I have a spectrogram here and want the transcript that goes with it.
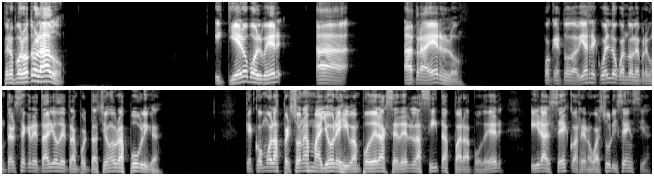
Pero por otro lado, y quiero volver a, traerlo, porque todavía recuerdo cuando le pregunté al secretario de Transportación Obras Públicas que cómo las personas mayores iban a poder acceder a las citas para poder ir al sesco a renovar su licencia,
